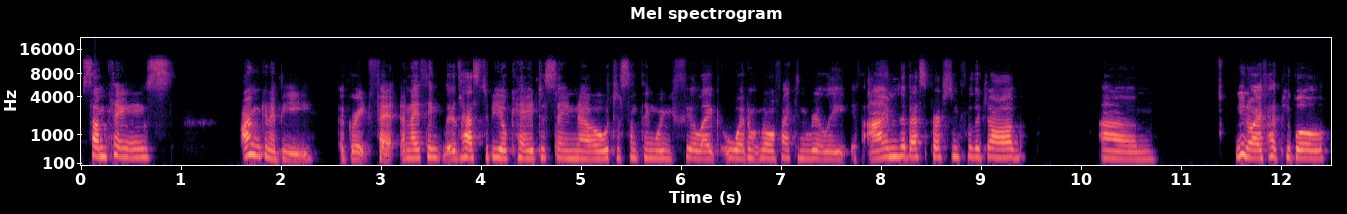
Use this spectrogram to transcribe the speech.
some things aren't going to be a great fit and i think it has to be okay to say no to something where you feel like oh i don't know if i can really if i'm the best person for the job. Um, you know, I've had people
